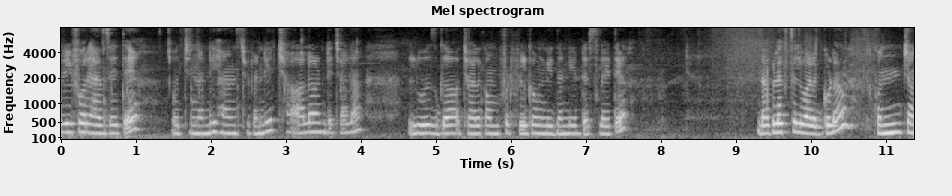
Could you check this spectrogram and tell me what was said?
త్రీ ఫోర్ హ్యాండ్స్ అయితే వచ్చిందండి. హ్యాండ్స్ చూడండి. చాలా అంటే చాలా లూజ్గా చాలా కంఫర్టబుల్గా ఉండిద్దండి డ్రెస్సులు అయితే. డబుల్ ఎక్స్ఎల్ వాళ్ళకి కూడా కొంచెం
